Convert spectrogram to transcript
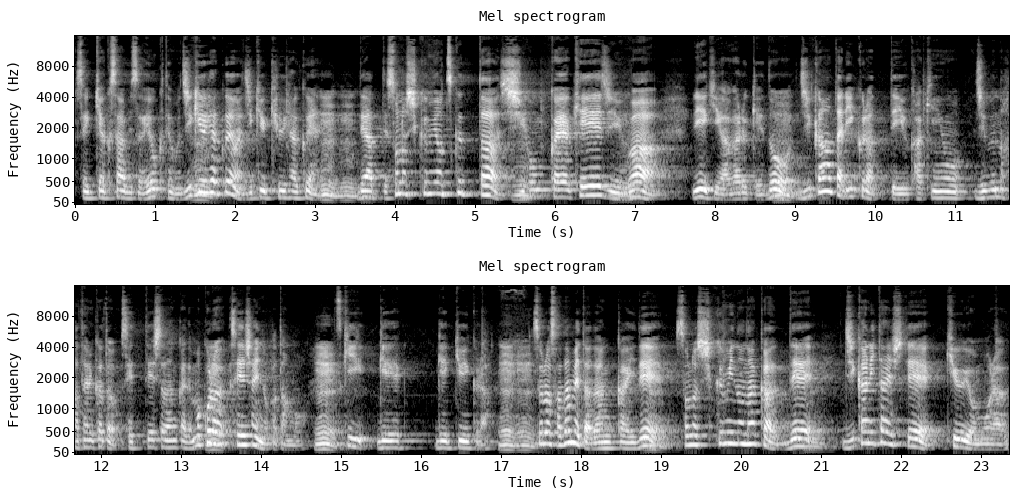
接客サービスが良くても時給100円は時給900うん。うん円であってその仕組みを作った資本家や経営陣は利益が上がるけど、うん。時間あたりいくらっていう課金を自分の働き方を設定した段階で、まあ、これは正社員の方もうん。月月月給いくら、うんうん。それを定めた段階で、その仕組みの中で時間に対して給与をもらう。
